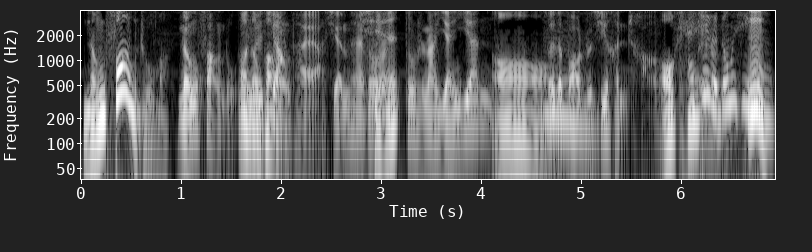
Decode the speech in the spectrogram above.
能放住吗？能放住，因为哦能放住酱菜啊、咸菜都是咸都是拿盐腌的，哦所以它保质期很长。，OK，哎，这个东西嗯用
